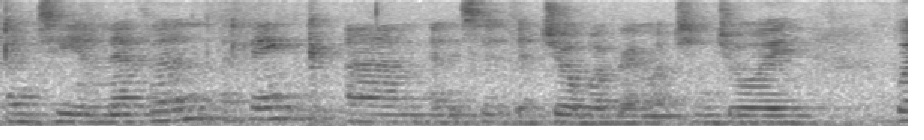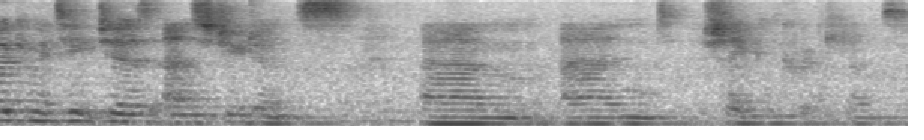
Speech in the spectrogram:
2011 I think, um, and it's a, a job I very much enjoy, working with teachers and students um, and shaping curriculums.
